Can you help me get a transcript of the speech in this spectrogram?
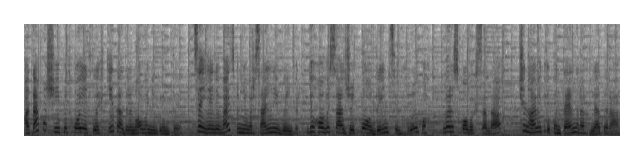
а також їй підходять легкі та дреновані ґрунти. Цей ялівець універсальний вибір. Його висаджують поодинці в групах, в садах чи навіть у контейнерах для терас.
